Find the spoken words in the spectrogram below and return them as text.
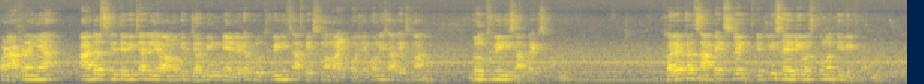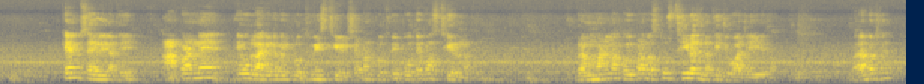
પણ આપણે અહીંયા આદર્શ રીતે વિચારી લેવાનું કે જમીનની, એટલે કે પૃથ્વીની સાપેક્ષમાં માપ્યો છે. કોની સાપેક્ષમાં? પૃથ્વીની સાપેક્ષમાં. ખરેખર સાપેક્ષ વેગ એટલી સહેલી વસ્તુ નથી મિત્રો. કેમ સહેલી નથી? આપણને એવું લાગે કે ભાઈ પૃથ્વી સ્થિર છે, પણ પૃથ્વી પોતે પણ સ્થિર નથી. બ્રહ્માંડમાં કોઈ પણ વસ્તુ સ્થિર જ નથી જોવા જઈએ તો. બરાબર છે?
